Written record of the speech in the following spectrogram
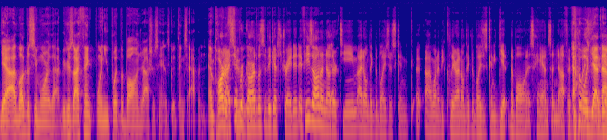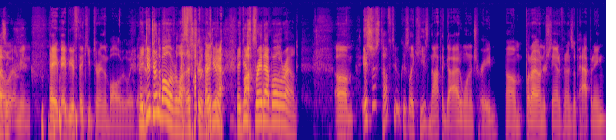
Yeah, I'd love to see more of that because I think when you put the ball in Josh's hands, good things happen. And part yeah, of I think regardless like, if he gets traded, if he's on another yeah. team, I don't think the Blazers can. Uh, I want to be clear. I don't think the Blazers can get the ball in his hands enough. If well, yeah, that. I mean, hey, maybe if they keep turning the ball over the way they, they do turn the ball over a lot. That's true. They do. Yeah, they do possible. spray that ball around. Um, it's just tough too because like he's not the guy I'd want to trade. Um, but I understand if it ends up happening,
